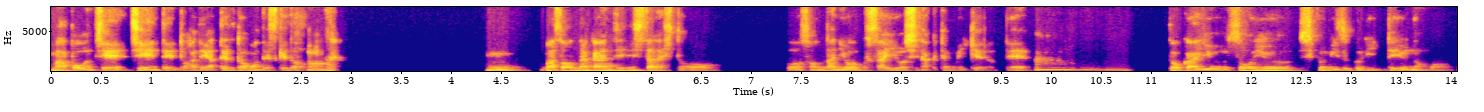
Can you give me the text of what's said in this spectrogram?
まあ、ポーンチェチェーン店とかでやってると思うんですけど。うん。まあ、そんな感じにしたら人をそんなに多く採用しなくてもいけるんで。うんとかいう、そういう仕組み作りっていうのも、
